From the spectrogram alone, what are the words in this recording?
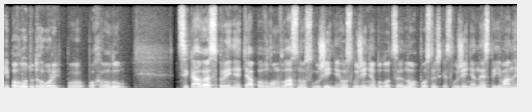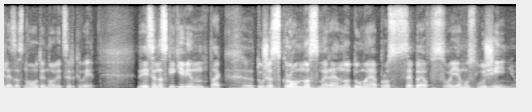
І Павло тут говорить по похвалу. Цікаве сприйняття Павлом власного служіння. Його служіння було це ну, апостольське служіння, нести Євангелія, засновувати нові церкви. Дивіться, наскільки він так е, дуже скромно, смиренно думає про себе в своєму служінню.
